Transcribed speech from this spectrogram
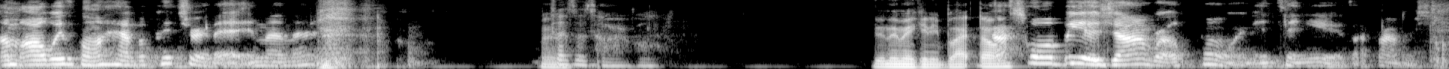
I'm always gonna have a picture of that in my mind. Because it's horrible. Didn't they make any black That's dogs? gonna be a genre of porn in ten years. I promise you.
